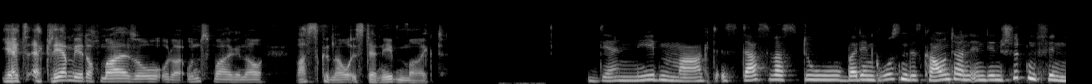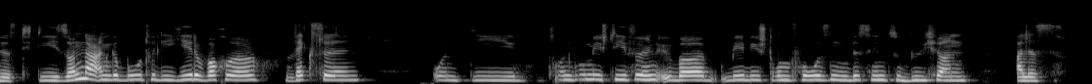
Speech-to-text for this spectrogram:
Jetzt erklär mir doch mal so oder uns mal genau, was genau ist der Nebenmarkt? Der Nebenmarkt ist das, was du bei den großen Discountern in den Schütten findest. Die Sonderangebote, die jede Woche wechseln und die von Gummistiefeln über Babystrumpfhosen bis hin zu Büchern alles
